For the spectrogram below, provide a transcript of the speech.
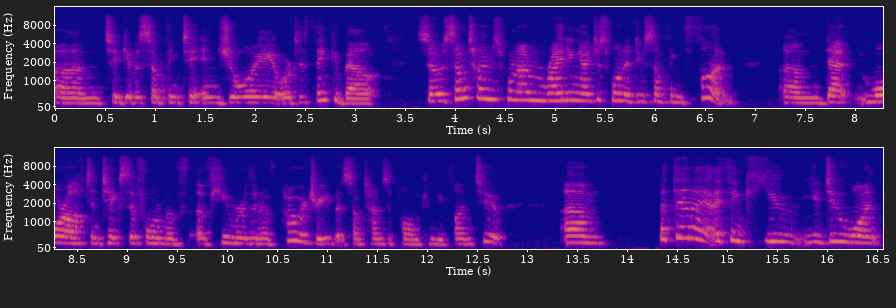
um, to give us something to enjoy or to think about. So sometimes when I'm writing, I just want to do something fun. Um, that more often takes the form of, of humor than of poetry, but sometimes a poem can be fun too. Um, but then I, I, think you you do want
